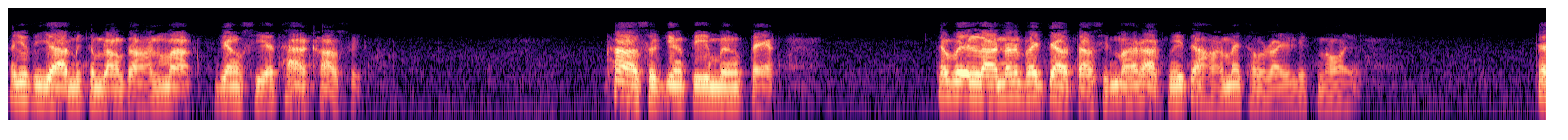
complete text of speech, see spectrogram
อยุธยามีกำลังทหารมาก ยังเสียท่าข้าศึกข้าศึกยังตีเมืองแตก แต่เวลานั้นพระเจ้าตากสินมหาราชมีทหารไม่เท่าไหร่เล็กน้อย แต่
